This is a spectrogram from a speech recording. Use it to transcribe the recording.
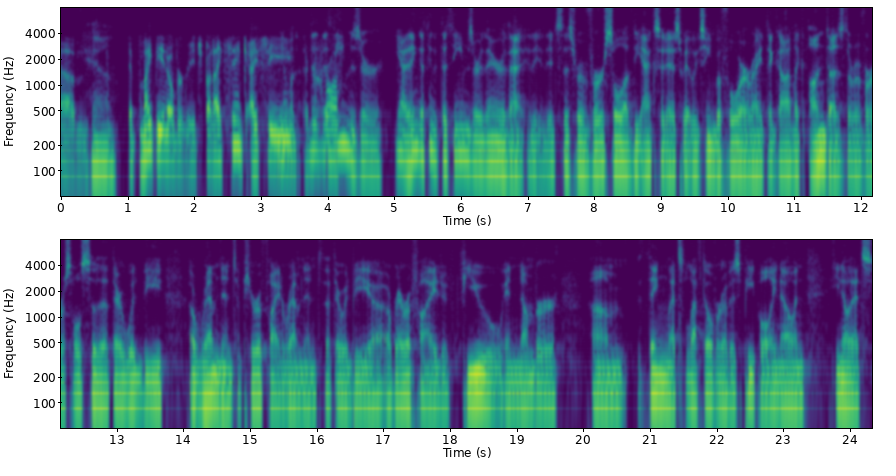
um, yeah. It might be an overreach, but I think I see no, the, the, the, themes are. Yeah, I think I think that the themes are there. That it's this reversal of the Exodus that we've seen before, right? That God like undoes the reversal so that there would be a remnant, a purified remnant, that there would be a, a rarefied, few in number um, thing that's left over of His people, you know, and you know that's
